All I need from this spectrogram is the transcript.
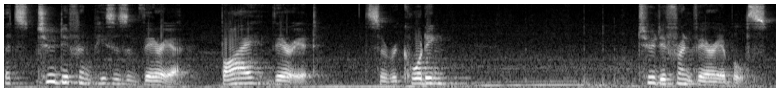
that's two different pieces of varia, bivariate. So recording two different variables.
